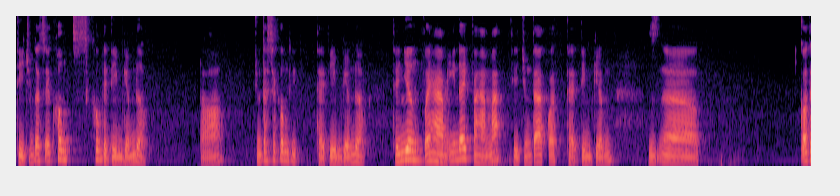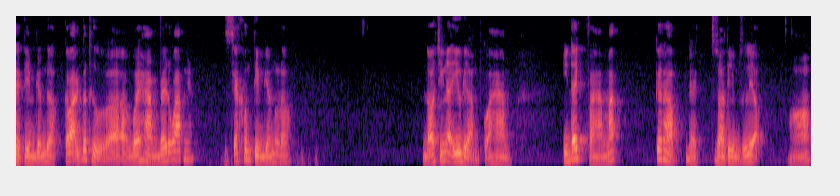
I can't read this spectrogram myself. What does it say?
thì chúng ta sẽ không không thể tìm kiếm được. Đó chúng ta sẽ không thể tìm kiếm được. Thế nhưng với hàm index và hàm max thì chúng ta có thể tìm kiếm uh, có thể tìm kiếm được. Các bạn cứ thử uh, với hàm VLOOKUP nhé. Sẽ không tìm kiếm được đâu. Đó chính là ưu điểm của hàm index và hàm max kết hợp để dò tìm dữ liệu. Đó.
